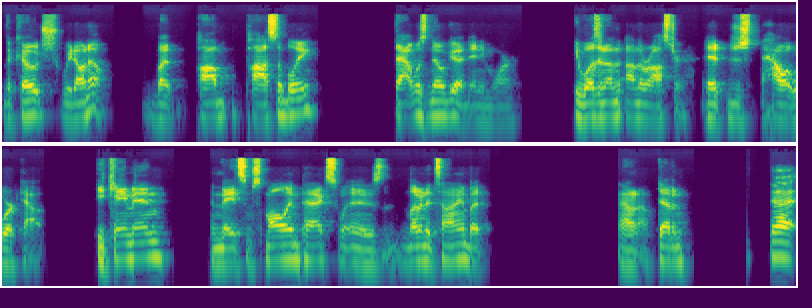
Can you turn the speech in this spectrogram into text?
the coach, we don't know, but possibly that was no good anymore. He wasn't on, on the roster. It just how it worked out. He came in and made some small impacts in his limited time, but I don't know, Devin. The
